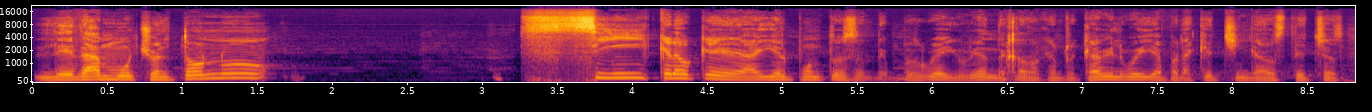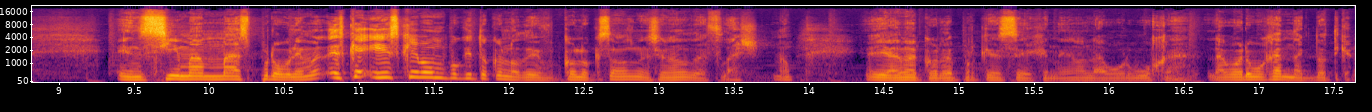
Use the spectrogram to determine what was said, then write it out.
le da mucho el tono. Sí, creo que ahí el punto es el de, pues, güey, hubieran dejado a Henry Cavill, güey, ya para qué chingados te echas encima más problemas. Es que, es que va un poquito con lo, de, con lo que estamos mencionando de Flash, ¿no? Eh, Ya me acordé porque se generó la burbuja, la burbuja anecdótica.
